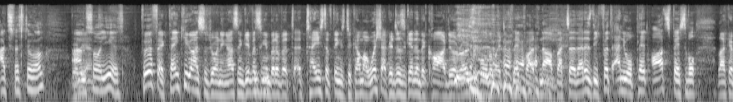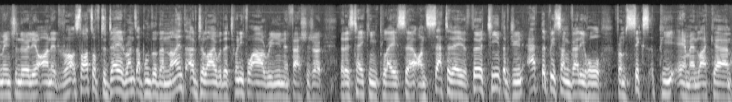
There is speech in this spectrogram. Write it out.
Arts Festival. Um, so yes. Perfect. Thank you guys for joining us and giving us a bit of a, a taste of things to come. I wish I could just get in the car, do a road trip all the way to Plett right now. But uh, that is the fifth annual Plett Arts Festival. Like I mentioned earlier on, it starts off today. It runs up until the 9th of July with a 24-hour reunion fashion show that is taking place uh, on Saturday, the 13th of June at the Piesang Valley Hall from 6 p.m. And like um,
